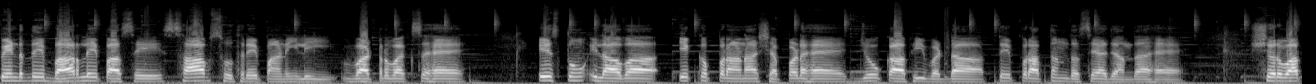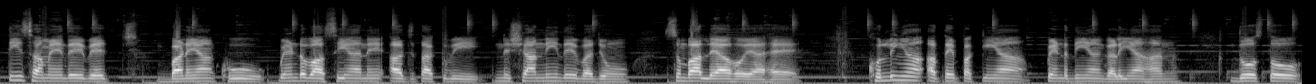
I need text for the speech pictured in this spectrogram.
ਪਿੰਡ ਦੇ ਬਾਹਰਲੇ ਪਾਸੇ ਸਾਫ਼ ਸੁਥਰੇ ਪਾਣੀ ਲਈ ਵਾਟਰ ਵਰਕਸ ਹੈ। ਇਸ ਤੋਂ ਇਲਾਵਾ ਇੱਕ ਪੁਰਾਣਾ ਛੱਪੜ ਹੈ ਜੋ ਕਾਫੀ ਵੱਡਾ ਤੇ ਪੁਰਾਤਨ ਦੱਸਿਆ ਜਾਂਦਾ ਹੈ। ਸ਼ੁਰੂਆਤੀ ਸਮੇਂ ਦੇ ਵਿੱਚ ਬਣਿਆ ਖੂਹ ਪਿੰਡ ਵਾਸੀਆਂ ਨੇ ਅੱਜ ਤੱਕ ਵੀ ਨਿਸ਼ਾਨੀ ਦੇ ਵਜੋਂ ਸੰਭਾਲਿਆ ਹੋਇਆ ਹੈ। ਖੁੱਲੀਆਂ ਅਤੇ ਪੱਕੀਆਂ ਪਿੰਡ ਦੀਆਂ ਗਲੀਆਂ ਹਨ। ਦੋਸਤੋ,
